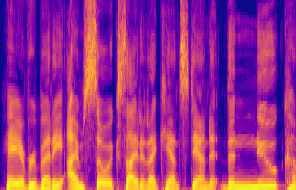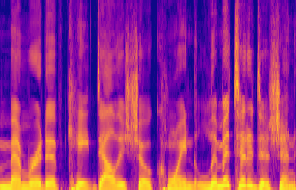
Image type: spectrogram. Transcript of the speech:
Hey, everybody. I'm so excited. I can't stand it. The new commemorative Kate Dalley Show coin, limited edition,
